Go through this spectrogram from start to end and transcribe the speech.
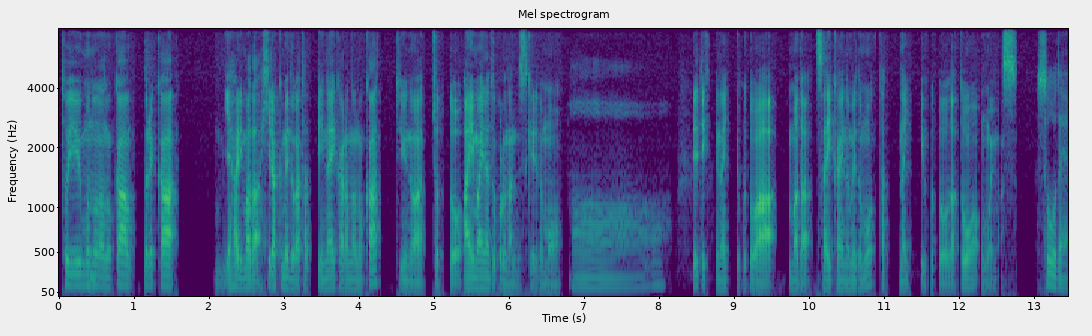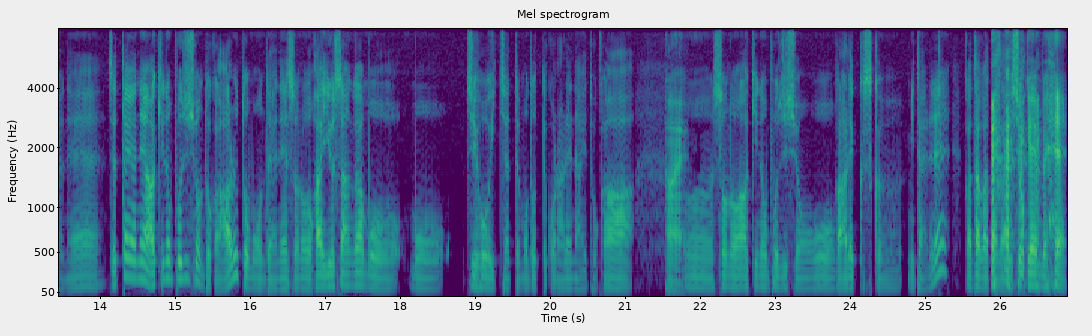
というものなのか、それかやはりまだ開く目処が立っていないからなのかっていうのはちょっと曖昧なところなんですけれども出てきてないってことはまだ再開の目処も立ってないっていうことだとは思いますそうだよね。絶対ね空きのポジションとかあると思うんだよね。その俳優さんがもうもう地方行っちゃって戻ってこられないとか。はい、うん、その空きのポジションをアレックス君みたいなね。方々が一生懸命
